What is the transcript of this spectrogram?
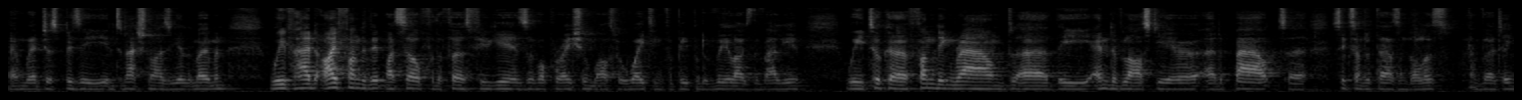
and we're just busy internationalizing at the moment. We've had, I funded it myself for the first few years of operation whilst we we're waiting for people to realize the value. We took a funding round uh, the end of last year at about uh, $600,000 converting.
